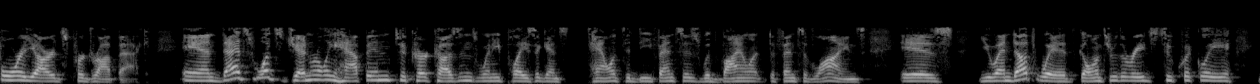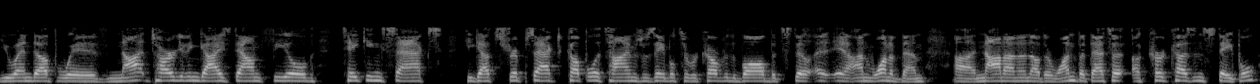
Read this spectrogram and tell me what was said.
four yards per dropback. And that's what's generally happened to Kirk Cousins when he plays against talented defenses with violent defensive lines is you end up with going through the reads too quickly. You end up with not targeting guys downfield, taking sacks. He got strip sacked a couple of times, was able to recover the ball, but still uh, on one of them, uh, not on another one. But that's a, a Kirk Cousins staple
